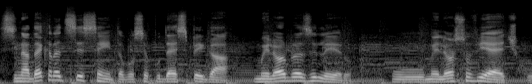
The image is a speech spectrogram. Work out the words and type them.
se na década de 60 você pudesse pegar o melhor brasileiro, o melhor soviético,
